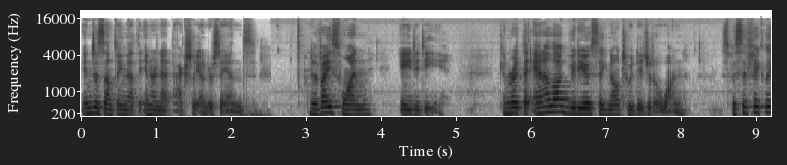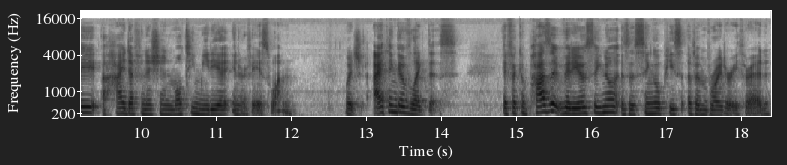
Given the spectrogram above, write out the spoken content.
into something that the internet actually understands. Device 1, A to D. Convert the analog video signal to a digital one, specifically a high definition multimedia interface one, which I think of like this. If a composite video signal is a single piece of embroidery thread,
